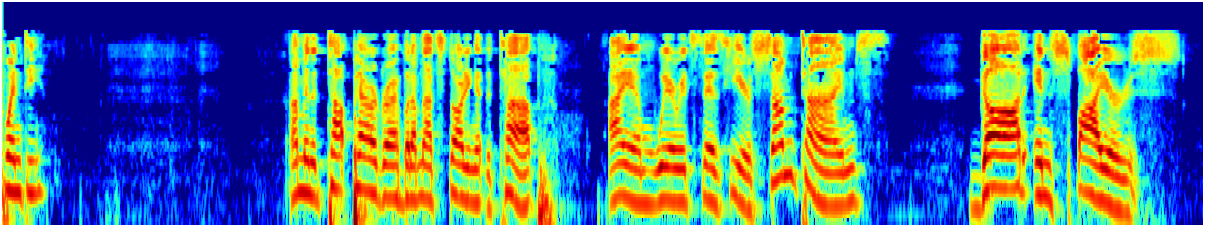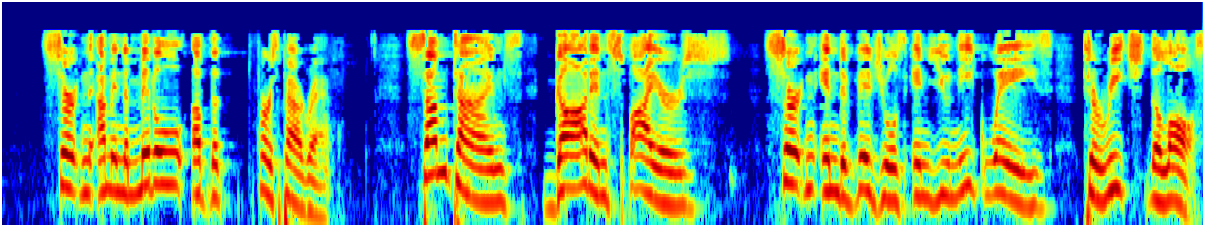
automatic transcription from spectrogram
20. I'm in the top paragraph, but I'm not starting at the top. I am where it says here. Sometimes God inspires certain, I'm in the middle of the first paragraph. Sometimes God inspires certain individuals in unique ways to reach the lost.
